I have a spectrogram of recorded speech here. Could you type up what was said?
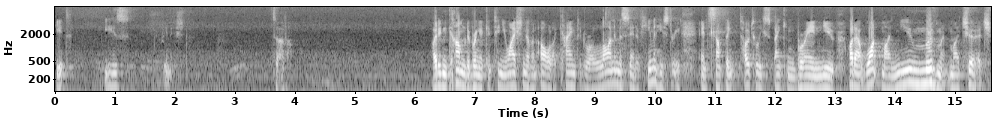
It is finished. It's over. I didn't come to bring a continuation of an old. I came to draw a line in the sand of human history and something totally spanking brand new. I don't want my new movement, my church,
